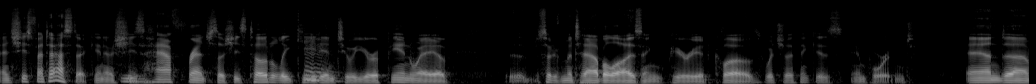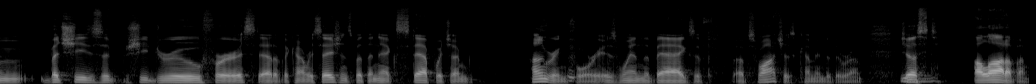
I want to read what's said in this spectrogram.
and she's fantastic. You know, she's half French, so she's totally keyed into a European way of uh, sort of metabolizing period clothes, which I think is important. And um, but she's a, she drew first out of the conversations, but the next step, which I'm hungering for, is when the bags of, of swatches come into the room. Just a lot of them,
